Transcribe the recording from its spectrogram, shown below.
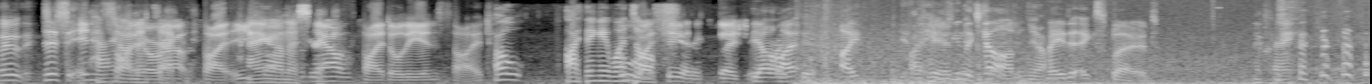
where is this on inside a or sec. outside? Are you Hang on a from sec. The outside or the inside? Oh, I think it went Ooh, I see an explosion. Yeah, I, I, I hear using the gun explosion, yeah. made it explode. Okay.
